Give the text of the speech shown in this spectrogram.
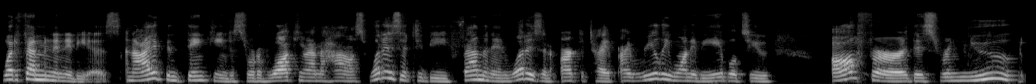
what femininity is. And I've been thinking, just sort of walking around the house, what is it to be feminine? What is an archetype? I really want to be able to offer this renewed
